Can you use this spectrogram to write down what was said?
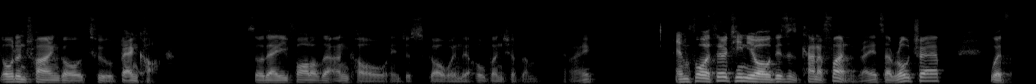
Golden Triangle to Bangkok. So then he follow the uncle and just go in the whole bunch of them. All right. And for a 13 year old, this is kind of fun, right? It's a road trip with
